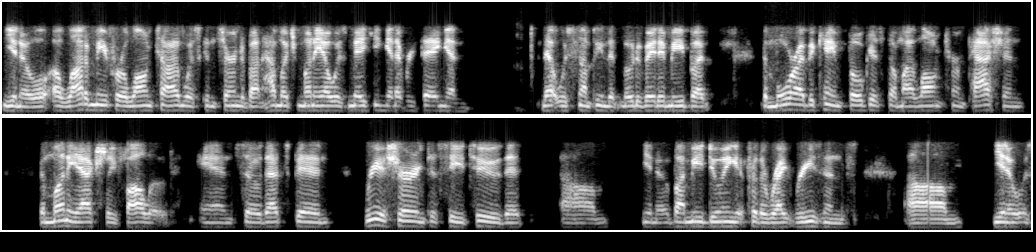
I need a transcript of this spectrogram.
you know, a lot of me for a long time was concerned about how much money I was making and everything. And that was something that motivated me. But the more I became focused on my long term passion, the money actually followed. And so that's been reassuring to see too that, um, you know, by me doing it for the right reasons, um, you know, it was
